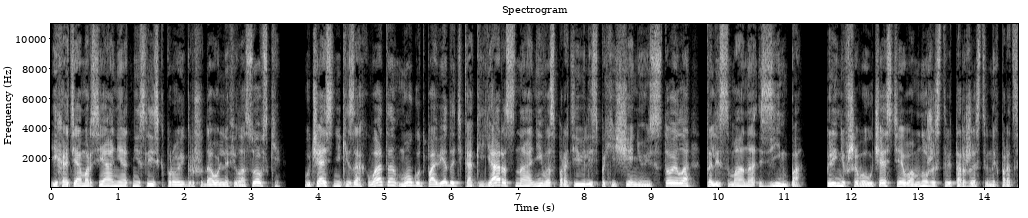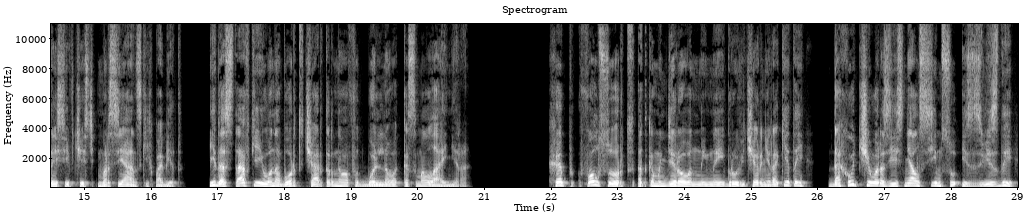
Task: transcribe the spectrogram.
И хотя марсиане отнеслись к проигрышу довольно философски, Участники захвата могут поведать, как яростно они воспротивились похищению из стойла талисмана Зимпа, принявшего участие во множестве торжественных процессий в честь марсианских побед, и доставке его на борт чартерного футбольного космолайнера. Хэп Фолсорт, откомандированный на игру вечерней ракетой, доходчиво разъяснял Симсу из «Звезды»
